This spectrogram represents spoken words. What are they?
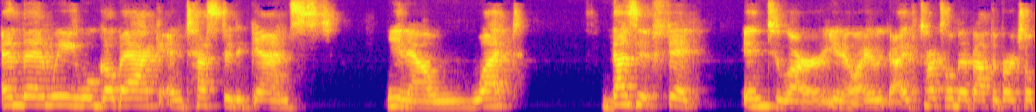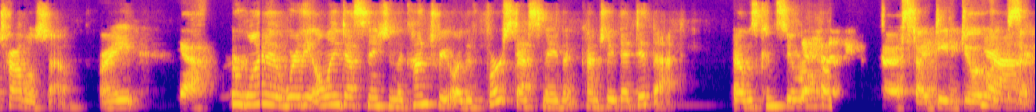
and then we will go back and test it against you know what does it fit into our you know i i've talked a little bit about the virtual travel show right? Yeah we're one of, we're the only destination in the country or the first destination in the country that did that. That was consumer first. I did do a yeah. quick search.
